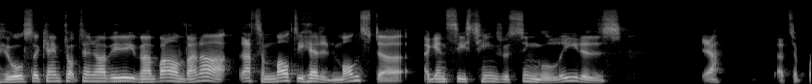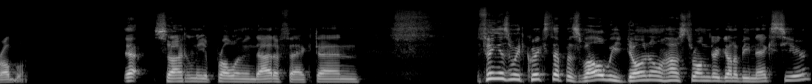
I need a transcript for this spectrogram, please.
who also came top 10 RVV, Van Baarle and Van Aert. That's a multi headed monster against these teams with single leaders. Yeah, that's a problem. Yeah, certainly a problem in that effect. And the thing is with Quickstep as well, we don't know how strong they're going to be next year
